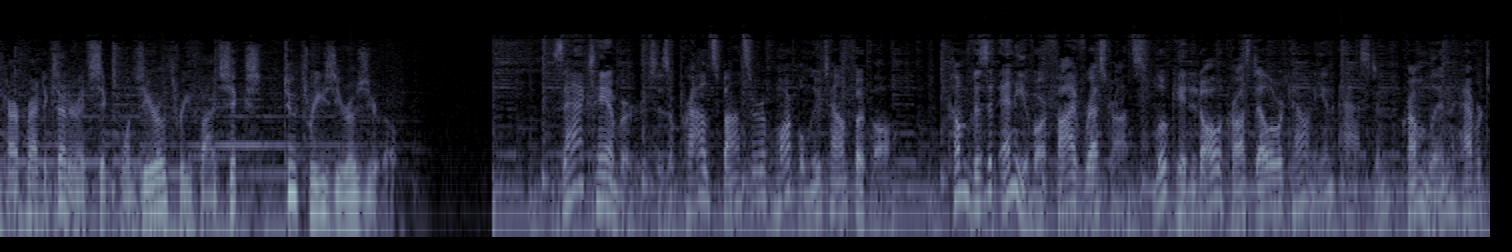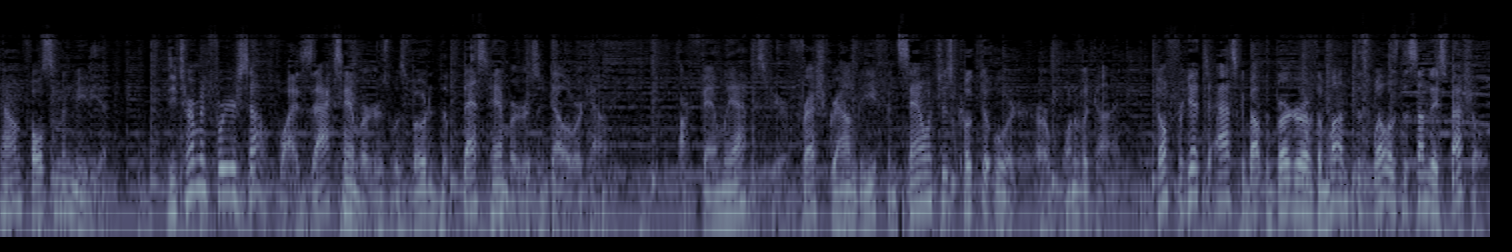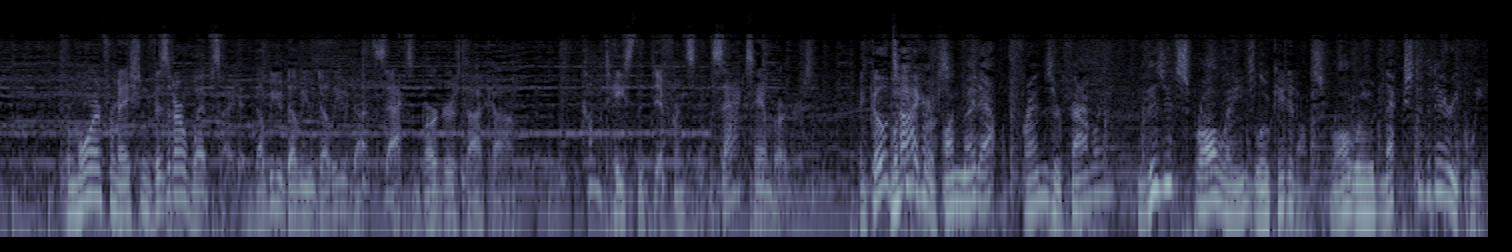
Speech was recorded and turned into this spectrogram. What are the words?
Chiropractic Center at 610-356-2300. Zack's Hamburgers is a proud sponsor of Marple Newtown Football. Come visit any of our five restaurants located all across Delaware County in Aston, Crum Lynne, Havertown, Folsom, and Media. Determine for yourself why Zack's Hamburgers was voted the best hamburgers in Delaware County. Our family atmosphere, fresh ground beef, and sandwiches cooked to order are one of a kind. Don't forget to ask about the burger of the month as well as the Sunday special. For more information, visit our website at www.zaxburgers.com. Come taste the difference at Zack's Hamburgers. And go Looking Tigers! for a fun night out with friends or family? Visit Sproul Lanes located on Sproul Road next to the Dairy Queen.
